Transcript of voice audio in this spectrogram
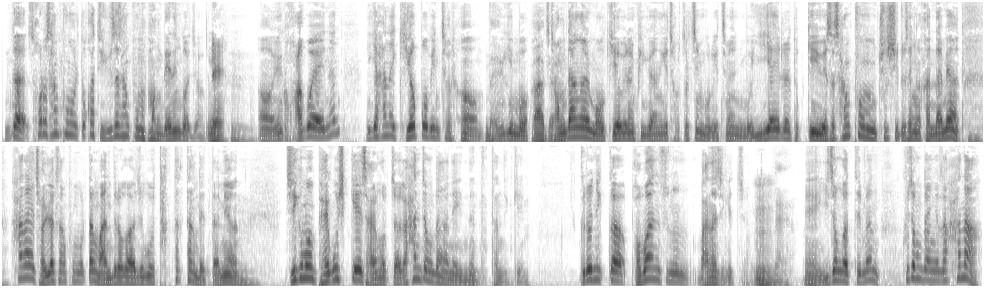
그러니까 서로 상품을 똑같이 유사 상품을 막 내는 거죠. 네. 어, 그러니까 과거에는 이게 하나의 기업법인처럼 네. 이게 뭐 맞아요. 정당을 뭐 기업이랑 비교하는 게 적절지는 모르겠지만 뭐 이해를 돕기 위해서 상품 출시로 생각한다면 하나의 전략 상품을 딱 만들어 가지고 탁탁탁 냈다면 음. 지금은 150개의 자영업자가 한 정당 안에 있는 듯한 느낌. 그러니까 법안 수는 많아지겠죠. 음. 네. 예, 이전 같으면 그 정당에서 하나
